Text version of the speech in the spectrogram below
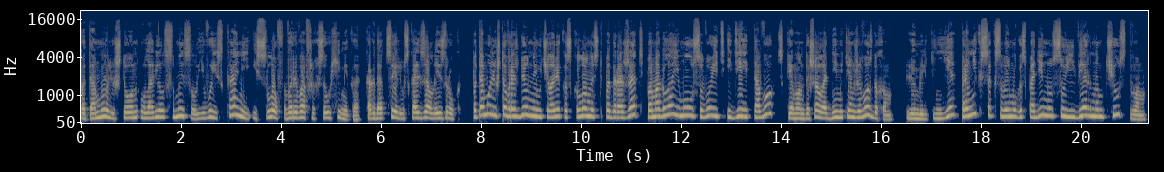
Потому ли, что он уловил смысл его исканий из слов, вырывавшихся у химика, когда цель ускользала из рук, потому ли, что врожденная у человека склонность подражать помогла ему усвоить идеи того, с кем он дышал одним и тем же воздухом, Люмелькинье проникся к своему господину суеверным чувством,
